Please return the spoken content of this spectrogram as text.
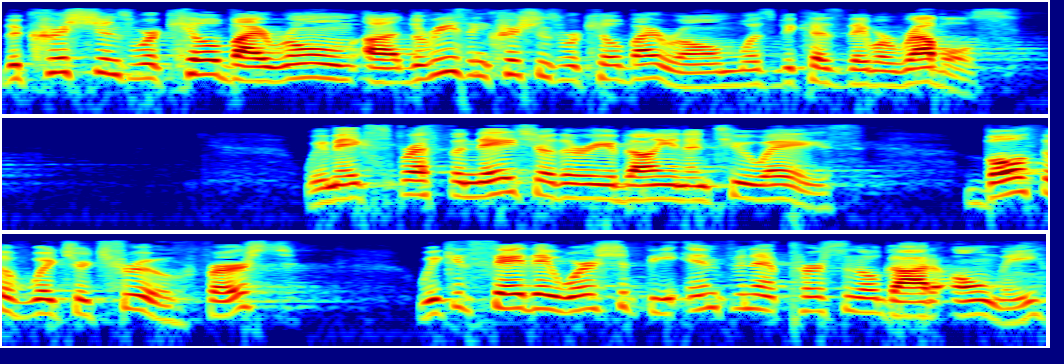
the Christians were killed by Rome. Uh, the reason Christians were killed by Rome was because they were rebels. We may express the nature of the rebellion in two ways, both of which are true. First, we could say they worship the infinite personal God only.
